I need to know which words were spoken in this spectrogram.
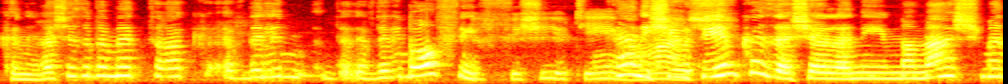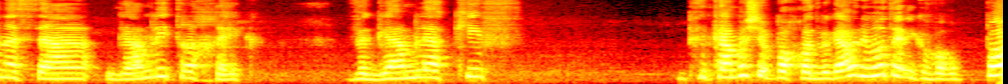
כנראה שזה באמת רק הבדלים, הבדלים באופי. אישיותיים, כן, ממש. אישיותיים כזה, של אני ממש מנסה גם להתרחק וגם להקיף כמה שפחות, וגם אני אומרת, אני כבר פה.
